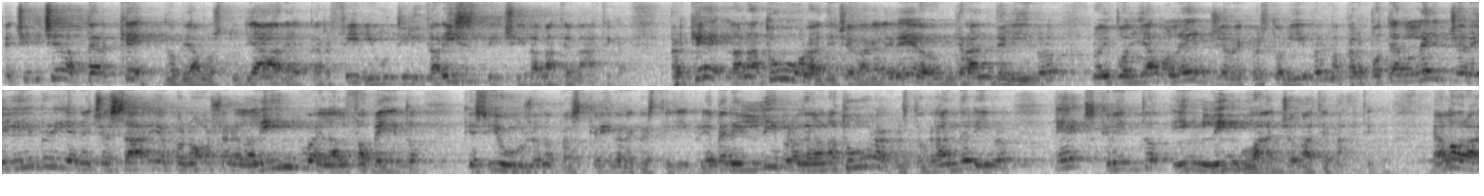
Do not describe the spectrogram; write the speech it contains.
che ci diceva perché dobbiamo studiare per fini utilitaristici la matematica. Perché la natura, diceva Galileo, è un grande libro, noi vogliamo leggere questo libro, ma per poter leggere i libri è necessario conoscere la lingua e l'alfabeto che si usano per scrivere questi libri. Ebbene, il libro della natura, questo grande libro, è scritto in linguaggio matematico. E allora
